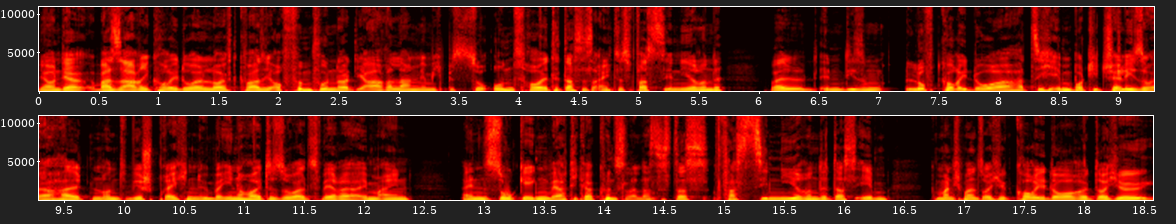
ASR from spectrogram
Ja, und der Vasari-Korridor läuft quasi auch 500 Jahre lang, nämlich bis zu uns heute. Das ist eigentlich das Faszinierende, weil in diesem Luftkorridor hat sich eben Botticelli so erhalten und wir sprechen über ihn heute so, als wäre er eben ein, ein so gegenwärtiger Künstler. Das ist das Faszinierende, dass eben manchmal solche Korridore, solche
